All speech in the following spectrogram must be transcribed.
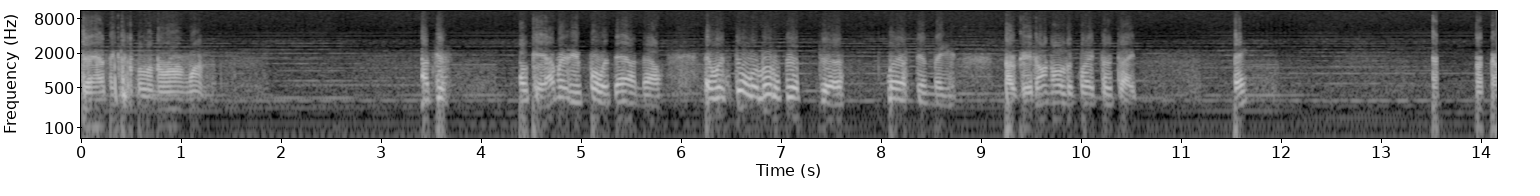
Yeah, I think it's pulling the wrong one. I'm just, okay, I'm ready to pull it down now. There was still a little bit uh, left in the... Okay, don't hold it quite so tight. Okay? Okay.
